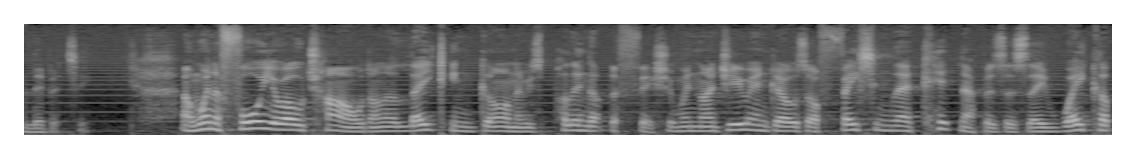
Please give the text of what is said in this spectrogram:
liberty. And when a four year old child on a lake in Ghana is pulling up the fish, and when Nigerian girls are facing their kidnappers as they wake up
